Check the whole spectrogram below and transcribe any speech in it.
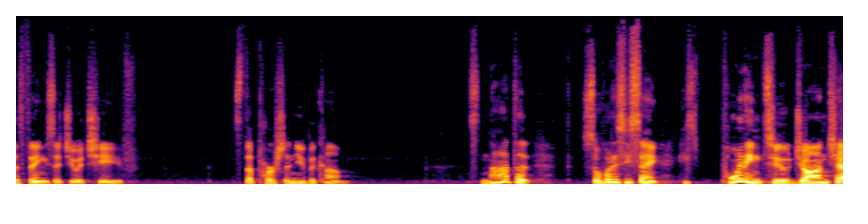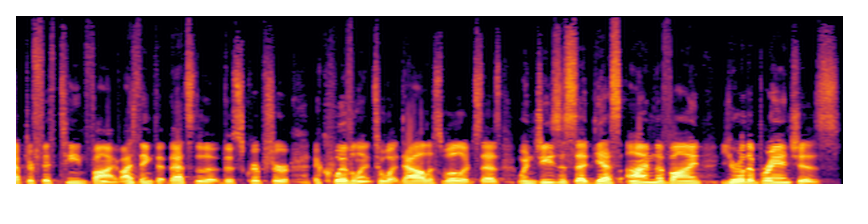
the things that you achieve, it's the person you become. It's not the. So, what is he saying? He's pointing to John chapter 15, 5. I think that that's the, the scripture equivalent to what Dallas Willard says when Jesus said, Yes, I'm the vine, you're the branches.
